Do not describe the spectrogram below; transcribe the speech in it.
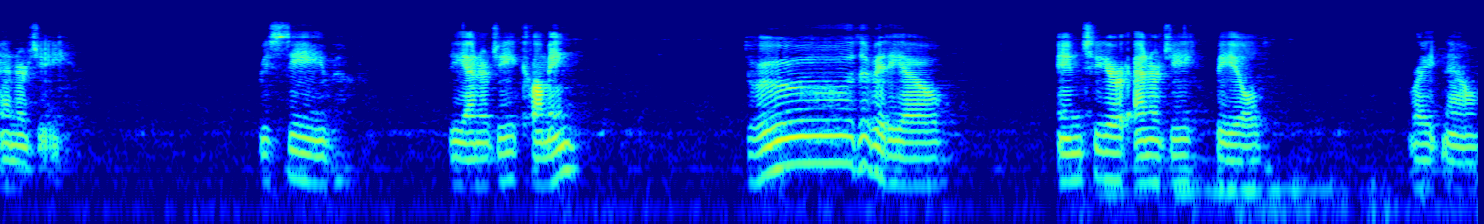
energy receive the energy coming through the video into your energy field right now.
